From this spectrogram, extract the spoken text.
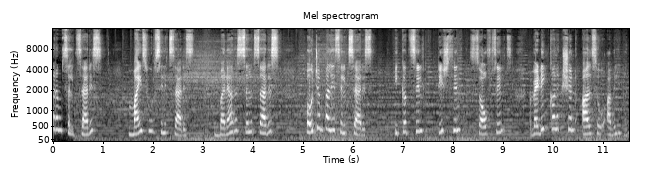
Kanchipuram silk sarees Mysuru silk sarees Banaras silk sarees Pochampalli silk sarees ikat silk tissue silk soft silk wedding collection also available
